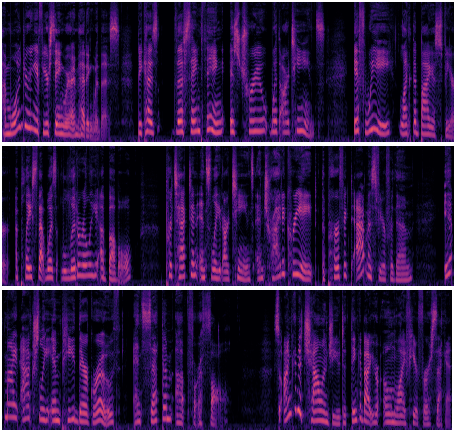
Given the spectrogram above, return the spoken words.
I'm wondering if you're seeing where I'm heading with this, because the same thing is true with our teens. If we, like the biosphere, a place that was literally a bubble, protect and insulate our teens and try to create the perfect atmosphere for them, it might actually impede their growth and set them up for a fall. So I'm going to challenge you to think about your own life here for a second.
